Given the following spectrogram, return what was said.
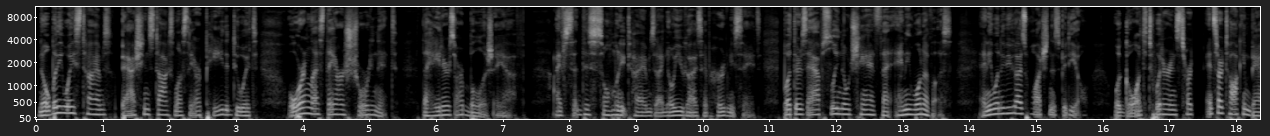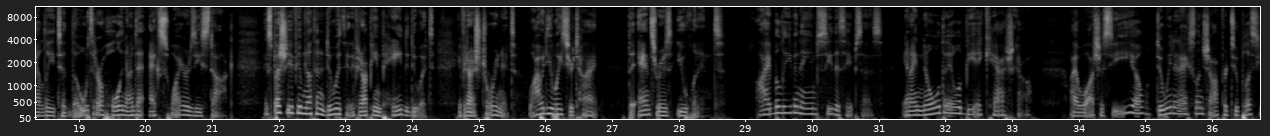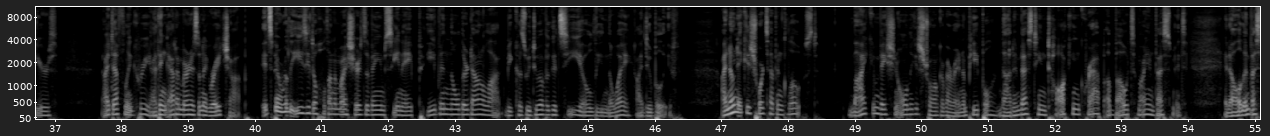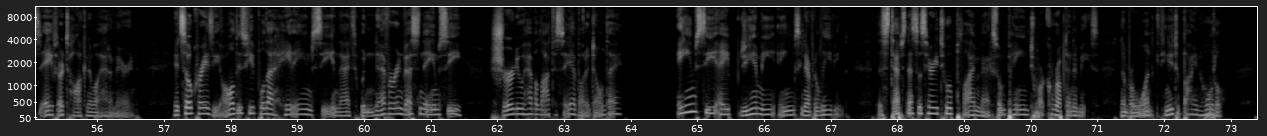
Nobody wastes times bashing stocks unless they are paid to do it or unless they are shorting it. The haters are bullish AF. I've said this so many times and I know you guys have heard me say it, but there's absolutely no chance that any one of us, any one of you guys watching this video, would go onto Twitter and start and start talking badly to those that are holding on to X, Y, or Z stock. Especially if you have nothing to do with it, if you're not being paid to do it, if you're not shorting it. Why would you waste your time? The answer is you wouldn't. I believe in AMC, this ape says, and I know that it will be a cash cow. I watched a CEO doing an excellent job for two plus years. I definitely agree. I think Adam Aron has done a great job. It's been really easy to hold on to my shares of AMC and Ape, even though they're down a lot, because we do have a good CEO leading the way, I do believe. I know naked shorts have been closed. My conviction only gets stronger by random people not investing, talking crap about my investment. And all the invested apes are talking about Adam Aron. It's so crazy. All these people that hate AMC and that would never invest in AMC sure do have a lot to say about it, don't they? AMC, Ape, GME, AMC never leaving. The steps necessary to apply maximum pain to our corrupt enemies. Number one, continue to buy and hodl.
